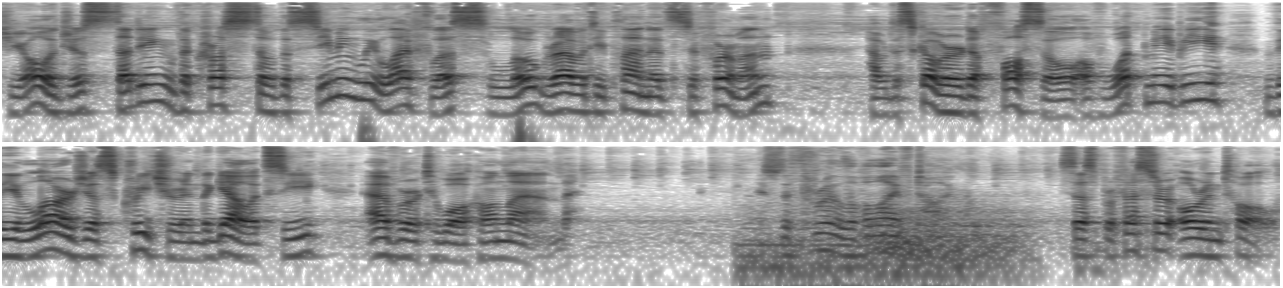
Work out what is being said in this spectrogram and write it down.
Geologists studying the crust of the seemingly lifeless, low gravity planet Sifurman have discovered a fossil of what may be the largest creature in the galaxy ever to walk on land. It's the thrill of a lifetime. Says Professor Orenthal.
